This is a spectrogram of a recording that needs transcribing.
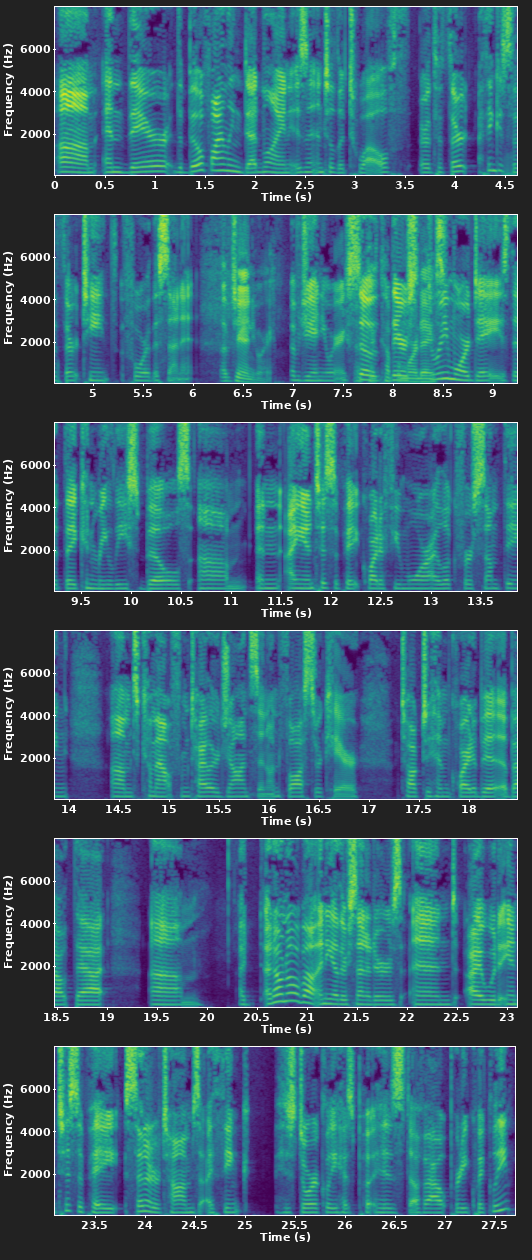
Um, and there, the bill filing deadline isn't until the 12th or the third. I think it's the 13th for the Senate Of January. of January. So couple there's more three more days that they can release bills. Um, and I anticipate quite a few more. I look for something um, to come out from Tyler Johnson on foster care. Talked to him quite a bit about that. Um, I, I don't know about any other senators, and I would anticipate Senator Tomes, I think, historically has put his stuff out pretty quickly.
